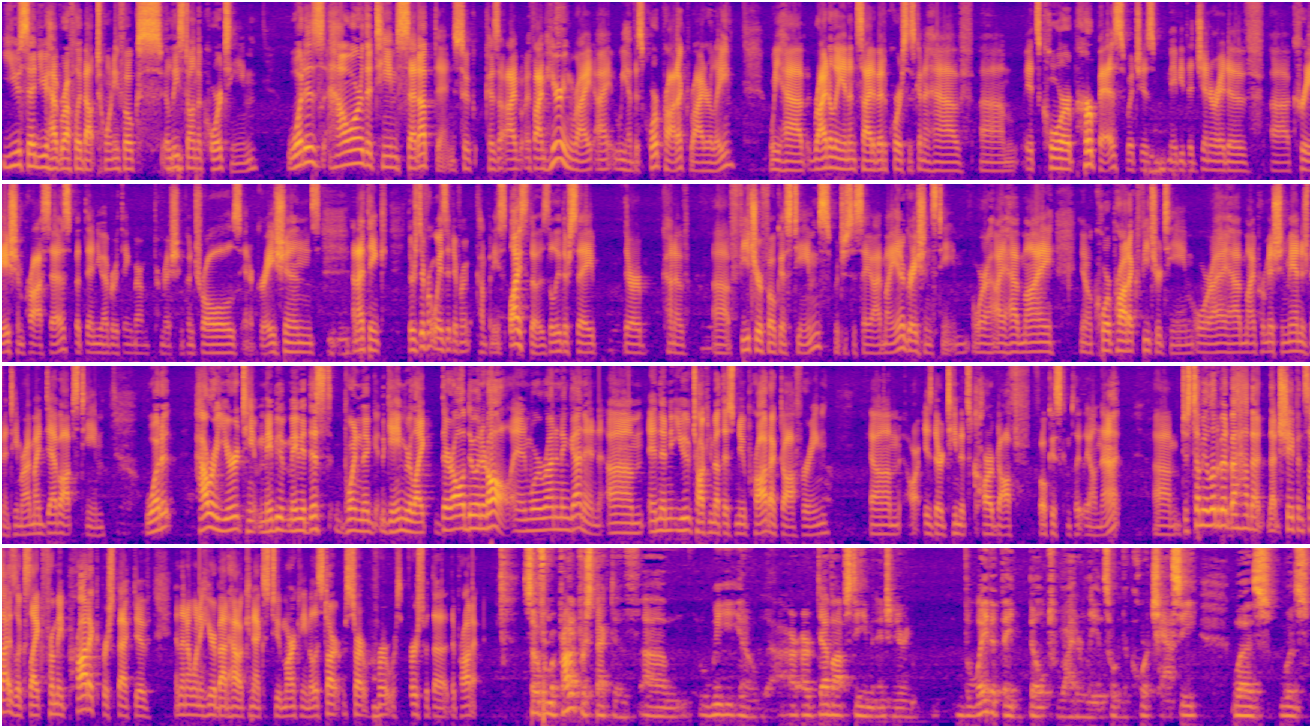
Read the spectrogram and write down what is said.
You said you have roughly about 20 folks, at least on the core team what is how are the teams set up then? So because I, if i'm hearing right I, we have this core product writerly we have writerly and inside of it of course is going to have um, its core purpose which is maybe the generative uh, creation process but then you have everything around permission controls integrations. Mm-hmm. and i think there's different ways that different companies splice those. They'll either say they're kind of uh, feature focused teams, which is to say, I have my integrations team, or I have my you know core product feature team, or I have my permission management team, or I have my DevOps team. What how are your team? Maybe maybe at this point in the, the, game, you're like they're all doing it all, and we're running and gunning. Um, and then you're talking about this new product offering. Um, are, is there a team that's carved off focus completely on that? Um, just tell me a little bit about how that that shape and size looks like from a product perspective, and then I want to hear about how it connects to marketing. But let's start start first with the the product. So, from a product perspective, um, we you know our, our, DevOps team and engineering, the way that they built Writerly and sort of the core chassis was was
